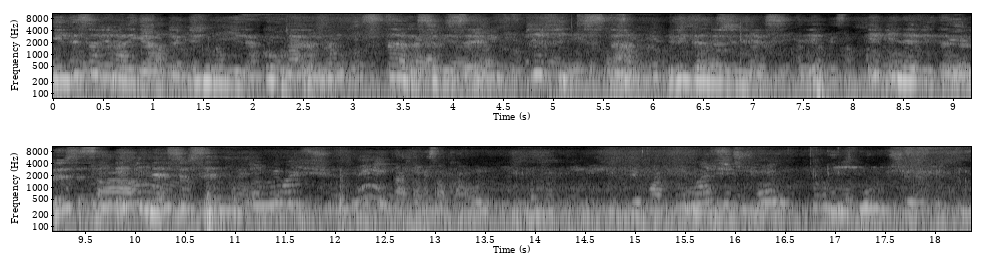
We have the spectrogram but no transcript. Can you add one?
Il desservira les gares de Duny-la Courneuve, Stein-la-Cerizay, Pierrefitte-Stein, Villetaneuse Université, Épinay-Villetaneuse et Épinay-sur-Seine sa parole, il devra tout nos dossiers, toutes nos corruptions et tout,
